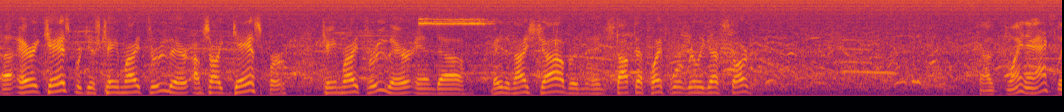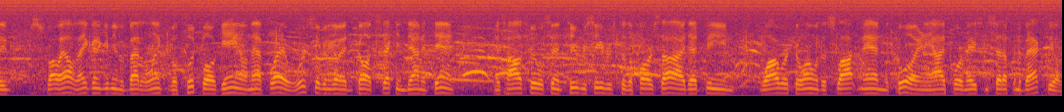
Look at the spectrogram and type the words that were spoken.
uh, Eric Casper just came right through there. I'm sorry, Gasper came right through there and uh, made a nice job and, and, stopped that play before it really got started. Uh, Dwayne, actually, well, they're going to give him about a length of a football gain on that play. We're still going to go ahead and call it second down and 10 as Hospital sent two receivers to the far side, that being Wyrick along with the slot man McCoy and the I formation set up in the backfield.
